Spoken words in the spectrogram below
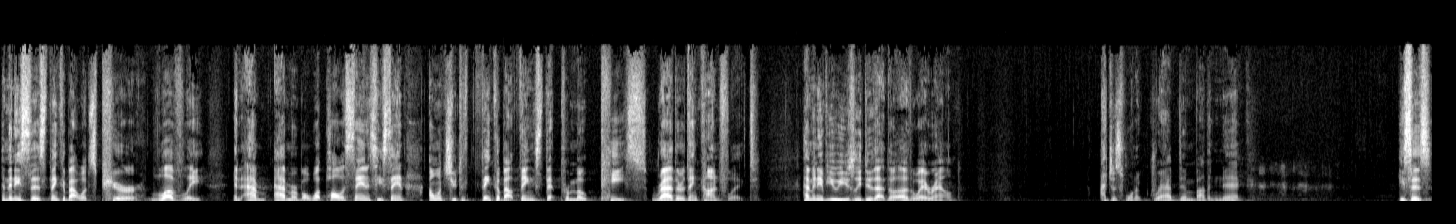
And then he says, think about what's pure, lovely, and ab- admirable. What Paul is saying is he's saying, I want you to think about things that promote peace rather than conflict. How many of you usually do that the other way around? I just want to grab them by the neck. He says,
